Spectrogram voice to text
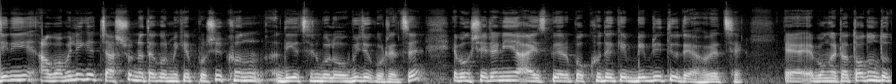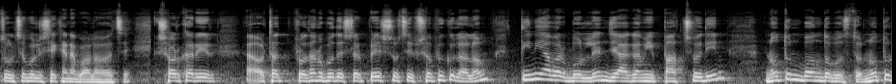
যিনি আওয়ামী লীগের চারশো নেতাকর্মীকে প্রশিক্ষণ দিয়েছেন বলে অভিযোগ উঠেছে এবং সেটা নিয়ে আইএসপিআর পক্ষ থেকে বিবৃতিও দেওয়া হয়েছে। এবং এটা তদন্ত চলছে বলে সেখানে বলা হয়েছে। সরকারের, অর্থাৎ প্রধান উপদেষ্টার প্রেস সচিব শফিকুল আলম, তিনি আবার বললেন যে আগামী পাঁচ ছয় দিন নতুন বন্দোবস্ত, নতুন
